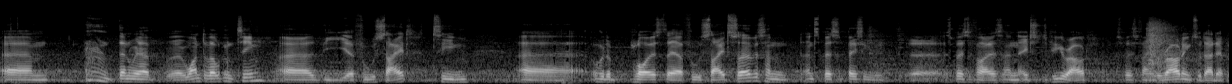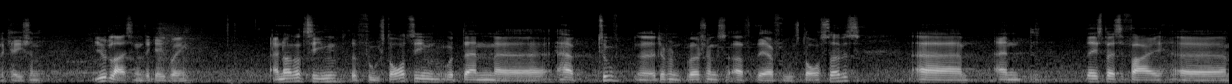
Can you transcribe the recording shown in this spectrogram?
Um, then we have one development team, the foo site team, uh, who deploys their foo site service and, and speci basically uh, specifies an HTTP route, specifying the routing to that application, utilizing the gateway. Another team, the foo store team, would then uh, have two uh, different versions of their foo store service, uh, and they specify uh,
